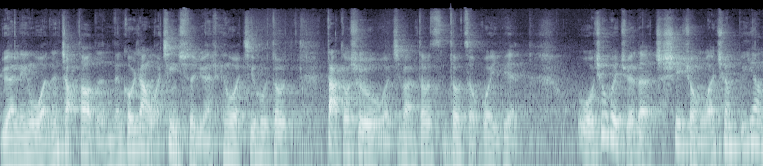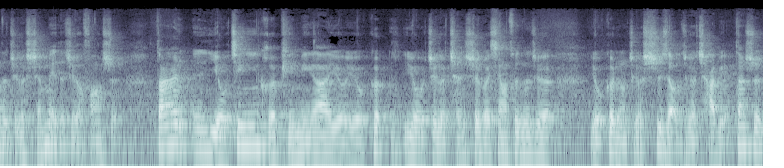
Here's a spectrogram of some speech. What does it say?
园林，我能找到的能够让我进去的园林，我几乎都大多数我基本上都都走过一遍。我就会觉得这是一种完全不一样的这个审美的这个方式。当然有精英和平民啊，有有各有这个城市和乡村的这个有各种这个视角的这个差别。但是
